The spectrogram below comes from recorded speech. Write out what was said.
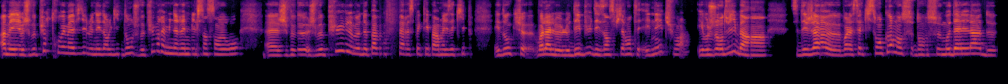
Ah mais je veux plus retrouver ma vie le nez dans le guidon, je veux plus me rémunérer 1500 euros, euh, je veux je veux plus ne pas me faire respecter par mes équipes. Et donc euh, voilà le, début des inspirantes est né, tu vois. Et aujourd'hui ben c'est déjà euh, voilà celles qui sont encore dans ce, dans ce modèle là de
